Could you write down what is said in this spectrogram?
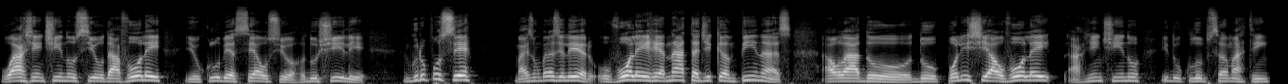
o argentino Ciudad Vôlei e o Clube Excelsior do Chile. Grupo C, mais um brasileiro, o Vôlei Renata de Campinas, ao lado do Policial Vôlei argentino e do Clube San Martín,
